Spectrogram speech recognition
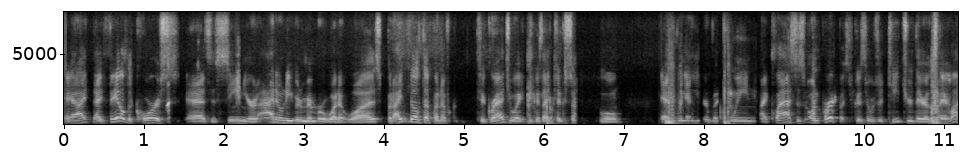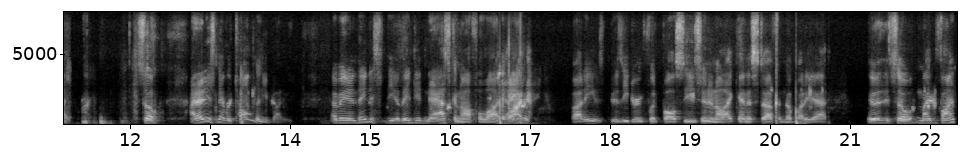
And I, I failed a course as a senior, and I don't even remember what it was, but I built up enough to graduate because I took summer school every year between my classes on purpose because there was a teacher there that I liked. So, and I just never told anybody. I mean, they just, you know, they didn't ask an awful lot. It was busy during football season and all that kind of stuff, and nobody asked. Uh, So, my finally,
